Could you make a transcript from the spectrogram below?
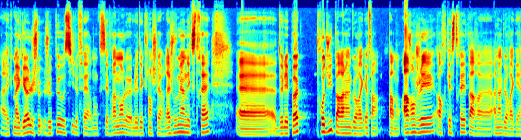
avec ma gueule, je, peux aussi le faire. Donc c'est vraiment le, le, déclencheur. Là, je vous mets un extrait de l'époque produit par Alain enfin, pardon, arrangé, orchestré par euh, Alain Goraguer.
